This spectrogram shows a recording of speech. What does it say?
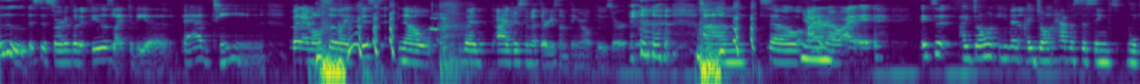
ooh, this is sort of what it feels like to be a bad teen. But I'm also like, this, no, when I just am a 30 something year old loser. um, so I don't know. I, it, it's a i don't even i don't have a succinct like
